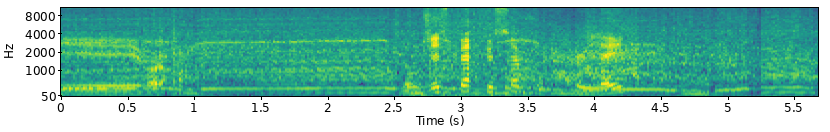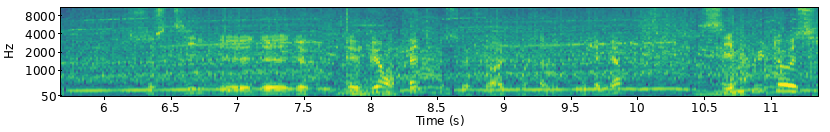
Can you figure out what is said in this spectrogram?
Et voilà. Donc j'espère que ça vous plaît. Ce style de, jeu en fait, parce que c'est vrai que moi j'aime bien. C'est plutôt aussi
